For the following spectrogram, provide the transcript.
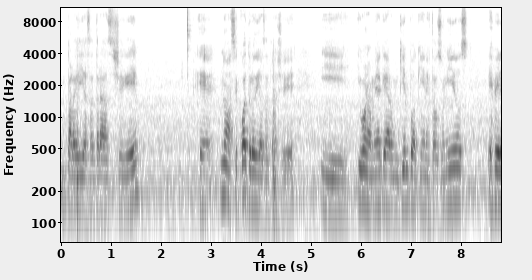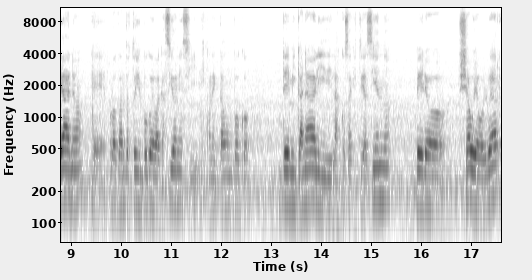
un par de días atrás llegué. Eh, no, hace cuatro días atrás llegué. Y, y, bueno, me voy a quedar un tiempo aquí en Estados Unidos. Es verano, eh, por lo tanto estoy un poco de vacaciones y desconectado un poco de mi canal y de las cosas que estoy haciendo. Pero ya voy a volver.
